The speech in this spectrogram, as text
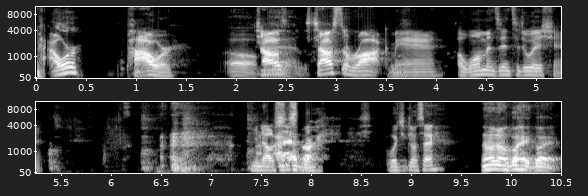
Power. Power. Oh man. Shouts, shouts to Rock, man. A woman's intuition. You know, she's a- what you gonna say? no, no, go ahead, go ahead.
